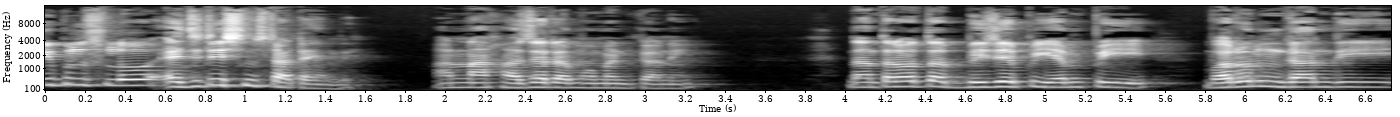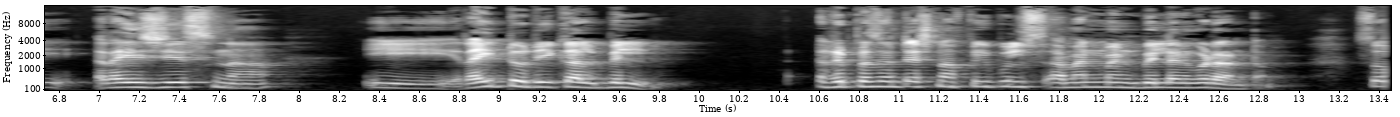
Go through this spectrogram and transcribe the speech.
పీపుల్స్లో ఎజిటేషన్ స్టార్ట్ అయింది. అన్నా హజరా మూమెంట్ కానీ దాని తర్వాత BJP MP Varun Gandhi raise చేసిన ఈ right to recall bill representation of people's amendment bill అని కూడా అంటాం. సో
